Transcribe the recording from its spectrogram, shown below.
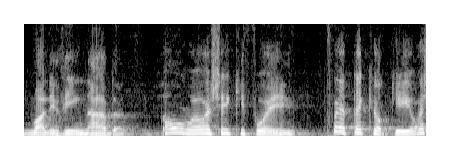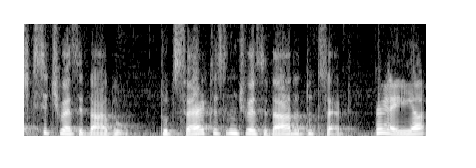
não alivia em nada. Então eu achei que foi, foi até que ok. Eu acho que se tivesse dado tudo certo, se não tivesse dado, tudo certo. É, e a,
